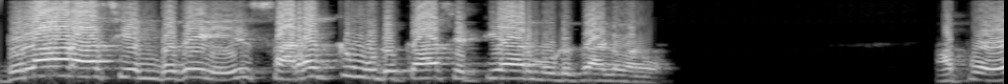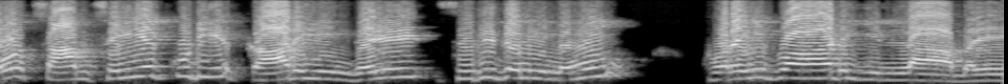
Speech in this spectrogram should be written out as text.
துலாராசி என்பது சரக்கு முடுக்கா செட்டியார் முடுக்கான்னு அப்போ தாம் செய்யக்கூடிய காரியங்கள் சிறிதனினும் குறைபாடு இல்லாமல்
